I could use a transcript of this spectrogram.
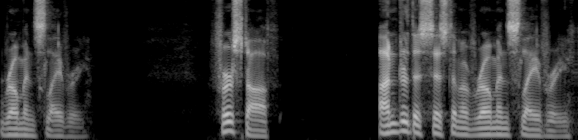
Roman slavery. First off, under the system of Roman slavery,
